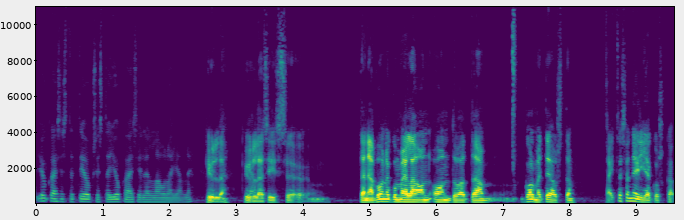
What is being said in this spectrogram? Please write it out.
jokaisesta teoksesta jokaiselle laulajalle. Kyllä, kyllä. Ja. Siis tänä vuonna, kun meillä on, on tuota, kolme teosta, tai itse asiassa neljä, koska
